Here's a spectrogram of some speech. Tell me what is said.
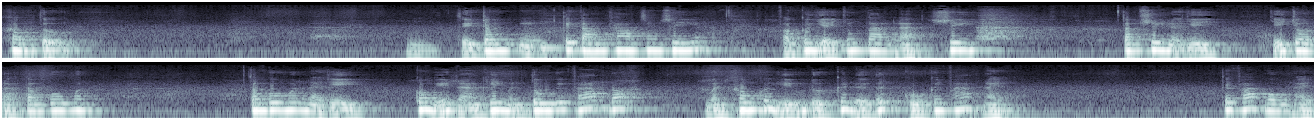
không tưởng. Ừ. thì trong ừ, cái tâm tham sân si á Phật có dạy chúng ta là si. Tâm si là gì? Chỉ cho là tâm vô minh. Tâm vô minh là gì? Có nghĩa rằng khi mình tu cái pháp đó mình không có hiểu được cái lợi ích của cái pháp này. Cái pháp môn này.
